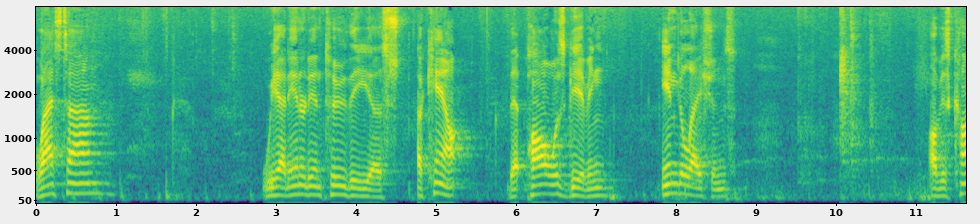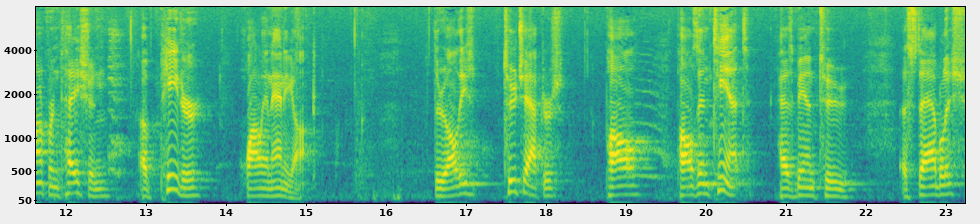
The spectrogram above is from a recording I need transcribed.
last time, we had entered into the uh, account that Paul was giving in Galatians of his confrontation of Peter while in Antioch. Through all these two chapters, Paul, Paul's intent has been to establish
